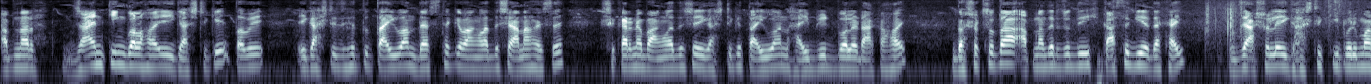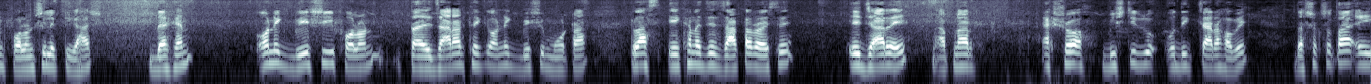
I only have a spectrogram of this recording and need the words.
আপনার জায়ান্ট কিং বলা হয় এই গাছটিকে তবে এই গাছটি যেহেতু তাইওয়ান দেশ থেকে বাংলাদেশে আনা হয়েছে, সে কারণে বাংলাদেশে এই গাছটিকে তাইওয়ান হাইব্রিড বলে ডাকা হয়। দর্শক শ্রোতা, আপনাদের যদি কাছে গিয়ে দেখাই যে আসলে এই ঘাসটি কি পরিমাণ ফলনশীল একটি ঘাস, দেখেন, অনেক বেশি ফলন, তাই জারার থেকে অনেক বেশি মোটা। প্লাস এখানে যে জারটা রয়েছে, এই জারে আপনার একশো বিশটির অধিক চারা হবে। দর্শক শ্রোতা, এই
